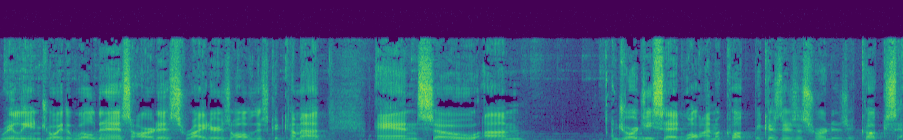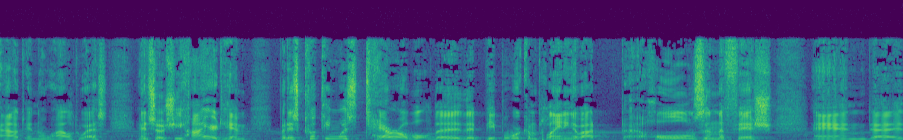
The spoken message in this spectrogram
really enjoy the wilderness. Artists, writers, all of this could come out. And so um, Georgie said, Well, I'm a cook because there's a shortage of cooks out in the Wild West. And so she hired him, but his cooking was terrible. The, the people were complaining about uh, holes in the fish and uh,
